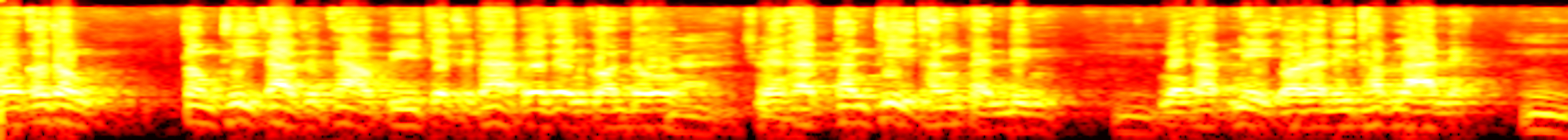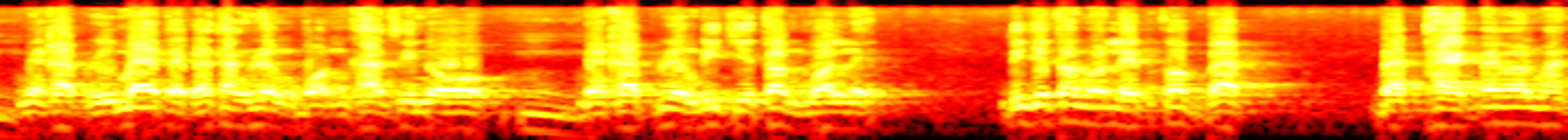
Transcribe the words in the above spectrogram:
มันก็ต้องต้องที่ 99 ปี 75เปอร์เซ็นต์คอนโดใช่ใช่นะครับ ทั้งที่ทั้งแผ่นดิน นะครับ นี่กรณีทับลานเนี่ยอืมนะครับ หรือแม้แต่กระทั่งเรื่องบ่อนคาสิโนอืมนะครับ เรื่องดิจิตอลวอลเล็ตดิจิตอลวอลเล็ตก็แบบแบบแทกไปวัน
